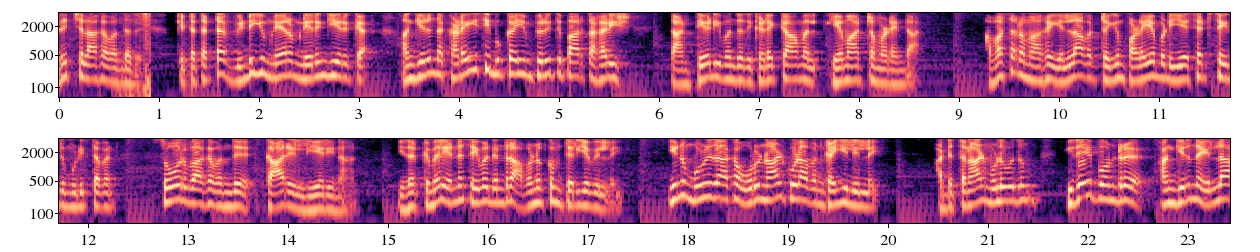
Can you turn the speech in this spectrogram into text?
எரிச்சலாக வந்தது. கிட்டத்தட்ட விடியும் நேரம் நெருங்கி இருக்க அங்கிருந்த கடைசி புக்கையும் பிரித்து பார்த்த ஹரிஷ் தான் தேடி வந்தது கிடைக்காமல் ஏமாற்றம் அடைந்தான் அவசரமாக எல்லாவற்றையும் பழையபடியே செட் செய்து முடித்தவன் சோர்வாக வந்து காரில் ஏறினான். இதற்கு மேல் என்ன செய்வதென்று அவனுக்கும் தெரியவில்லை. இன்னும் முழுதாக ஒரு நாள் கூட அவன் கையில் இல்லை. அடுத்த நாள் முழுவதும் இதே போன்று அங்கிருந்த எல்லா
